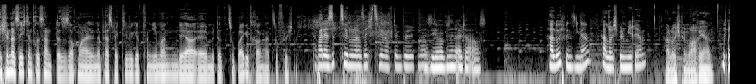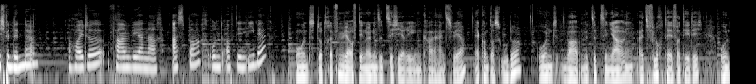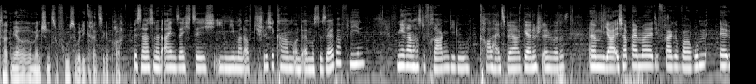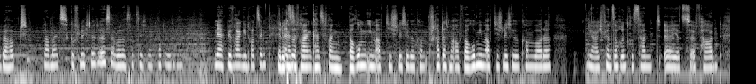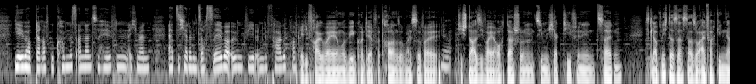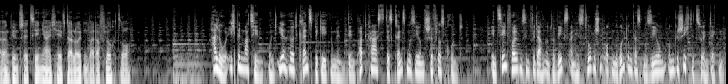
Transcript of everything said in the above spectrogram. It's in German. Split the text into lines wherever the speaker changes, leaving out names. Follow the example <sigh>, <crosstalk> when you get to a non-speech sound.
Ich finde das echt interessant, dass es auch mal eine Perspektive gibt von jemandem, der äh, mit dazu beigetragen hat, zu flüchten.
Da war der 17 oder 16 auf dem Bild, ne?
Er sieht aber ein bisschen älter aus. Hallo, ich bin Sina.
Hallo, ich bin Miriam.
Hallo, ich bin Marian.
Ich bin Linda.
Heute fahren wir nach Asbach und auf den Iberg.
Und dort treffen wir auf den 79-jährigen Karl-Heinz Wehr. Er kommt aus Uder und war mit 17 Jahren als Fluchthelfer tätig und hat mehrere Menschen zu Fuß über die Grenze gebracht.
Bis 1961 ihm jemand auf die Schliche kam und er musste selber fliehen. Miriam, hast du Fragen, die du Karl-Heinz Wehr gerne stellen würdest?
Ähm, ja, ich habe einmal die Frage, warum er überhaupt damals geflüchtet ist, aber das hat sich ja gerade irgendwie. Ne, wir fragen ihn trotzdem.
Ja, du kannst,
Also-
ja fragen, kannst du fragen, warum ihm auf die Schliche gekommen, schreib das mal auf, warum ihm auf die Schliche gekommen wurde.
Ja, ich fände es auch interessant, äh, jetzt zu erfahren, wie er überhaupt darauf gekommen ist, anderen zu helfen. Ich meine, er hat sich ja damit auch selber irgendwie in Gefahr gebracht.
Ja, die Frage war ja immer, wen konnte er vertrauen, so weißt du, weil
Ja.
die Stasi war ja auch da schon ziemlich aktiv in den Zeiten. Ich glaube nicht, dass das da so einfach ging, da irgendwem zu erzählen, ja, ich helfe da Leuten bei der Flucht, so.
Hallo, ich bin Martin und ihr hört Grenzbegegnungen, den Podcast des Grenzmuseums Schifflers Grund. In zehn Folgen sind wir darin unterwegs an historischen Orten rund um das Museum, um Geschichte zu entdecken.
